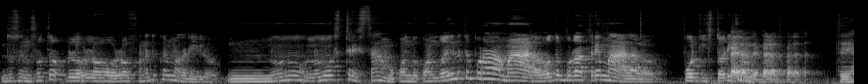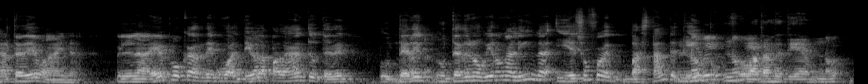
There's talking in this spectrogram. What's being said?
entonces nosotros, lo- lo- los fanáticos del Madrid, loco, no, no, no nos estresamos cuando, cuando hay una temporada mala, dos temporadas, tres malas, porque Espérate, históricamente... espérate, espérate. Déjate de vaina. En la época de Guardiola para adelante, ustedes, ustedes, ustedes no vieron a Linda y eso fue bastante No tiempo. vi- no Fue vi- bastante tiempo. no-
